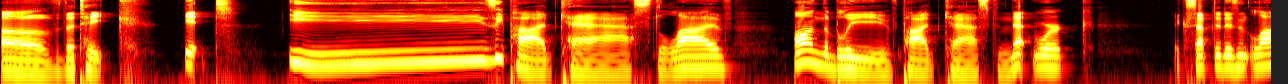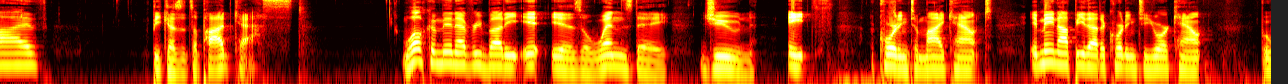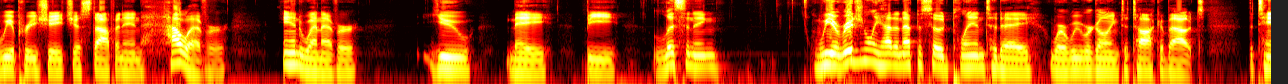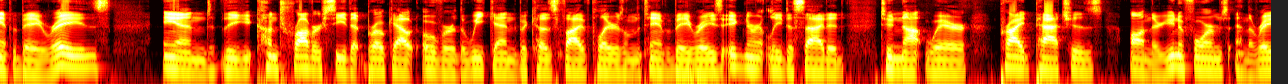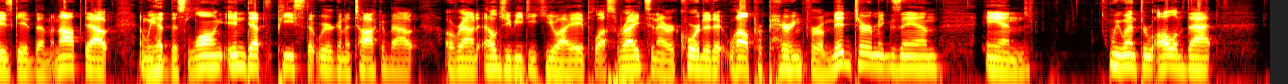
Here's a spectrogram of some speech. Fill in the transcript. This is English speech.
of The Take It Easy podcast live on the Believe Podcast Network. Except it isn't live because it's a podcast. Welcome in, everybody. It is a Wednesday, June 8th, according to my count. It may not be that according to your count, but we appreciate you stopping in however and whenever you may be listening. We originally had an episode planned today where we were going to talk about the Tampa Bay Rays and the controversy that broke out over the weekend because five players on the Tampa Bay Rays ignorantly decided to not wear pride patches on their uniforms, and the Rays gave them an opt out. And we had this long, in depth piece that we were going to talk about around LGBTQIA plus rights, and I recorded it while preparing for a midterm exam. And we went through all of that.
